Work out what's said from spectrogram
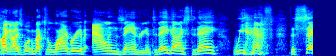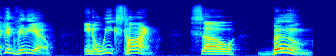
Hi guys, welcome back to the Library of Allenxandria. And today, guys, today we have the second video in a week's time. So, boom.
